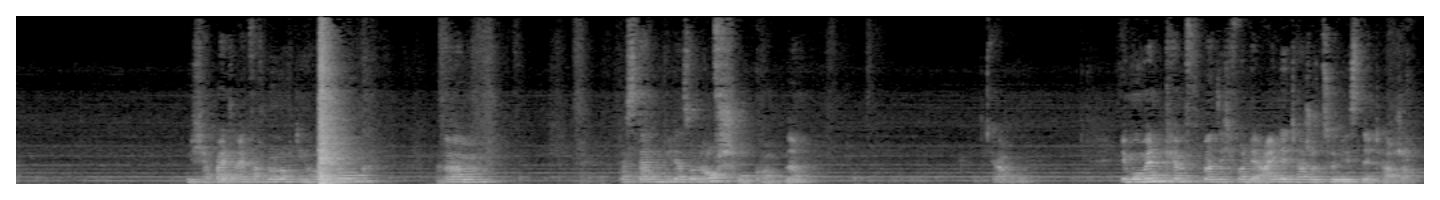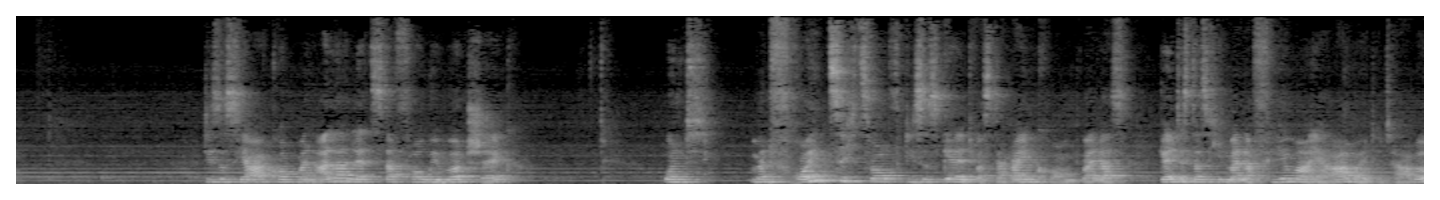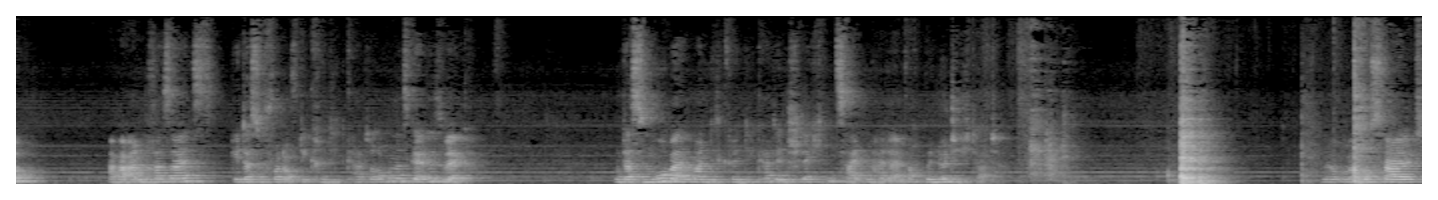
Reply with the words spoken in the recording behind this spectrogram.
Und ich habe halt einfach nur noch die Hoffnung, ähm, dass dann wieder so ein Aufschwung kommt. Ne? Ja. Im Moment kämpft man sich von der einen Etage zur nächsten Etage. Dieses Jahr kommt mein allerletzter VG Word Check und man freut sich zwar auf dieses Geld, was da reinkommt, weil das Geld ist, das ich in meiner Firma erarbeitet habe, aber andererseits geht das sofort auf die Kreditkarte drauf und das Geld ist weg. Und das nur, weil man die Kreditkarte in schlechten Zeiten halt einfach benötigt hat. Ne, man muss halt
